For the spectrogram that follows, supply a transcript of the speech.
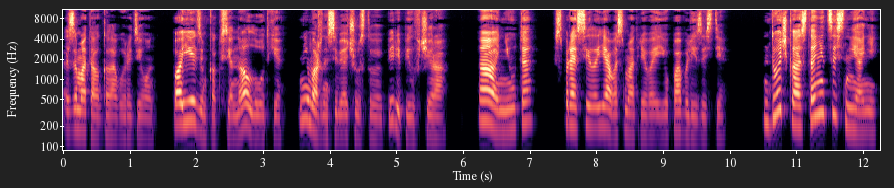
замотал головой Родион. Поедем, как все, на лодке. Неважно себя чувствую, перепил вчера. А Анюта? спросила я, высматривая ее поблизости. Дочка останется с няней.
